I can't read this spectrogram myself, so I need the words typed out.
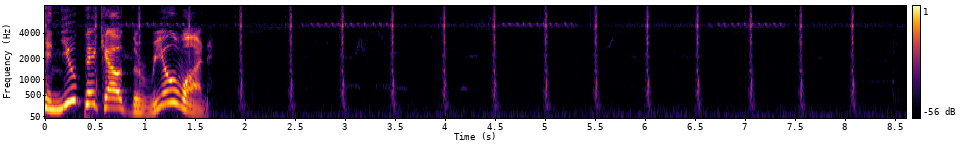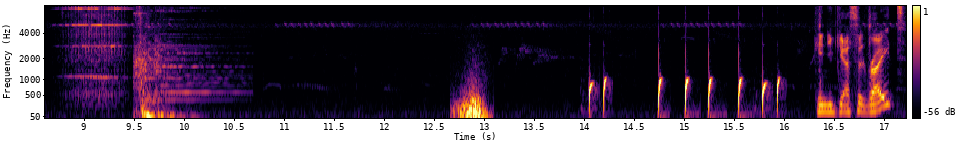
Can you pick out the real one? Can you guess it right?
